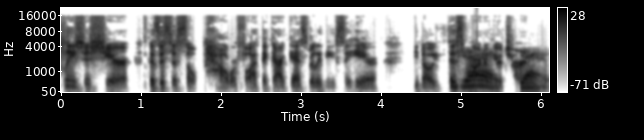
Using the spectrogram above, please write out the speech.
please just share because this is so powerful. I think our guest really needs to hear, you know, this yes, part of your journey. Yes.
